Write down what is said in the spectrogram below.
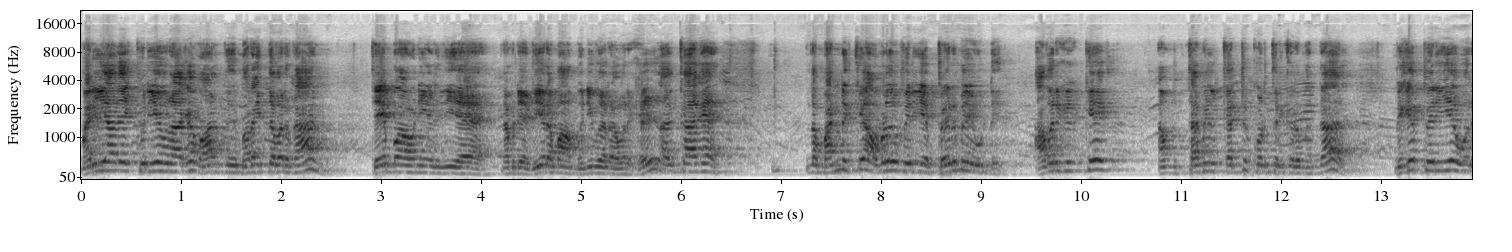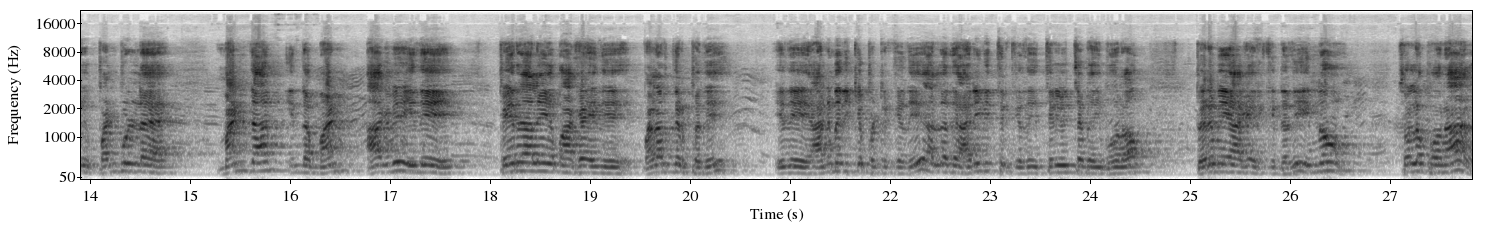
மரியாதைக்குரியவராக வாழ்ந்து மறைந்தவர் தான் தேம்பாவணி எழுதிய நம்முடைய வீரமா முனிவர் அவர்கள். அதுக்காக இந்த மண்ணுக்கு அவ்வளவு பெரிய பெருமை உண்டு. அவர்களுக்கே நம் தமிழ் கற்றுக் கொடுத்திருக்கிறோம் என்றால் மிகப்பெரிய ஒரு பண்புள்ள மண் தான் இந்த மண். ஆகவே இது பேராலயமாக இது வளர்ந்திருப்பது இது அனுமதிக்கப்பட்டிருக்கிறது அல்லது அறிவித்திருக்கிறது தெரிவித்தவை மூலம் பெருமையாக இருக்கின்றது. இன்னும் சொல்ல போனால்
